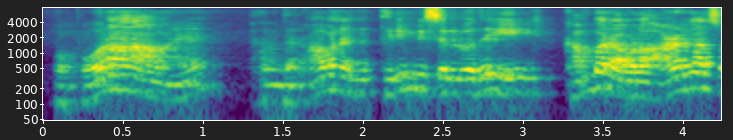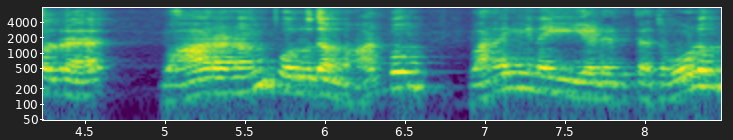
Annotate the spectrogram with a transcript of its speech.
இப்போ போறான் அவன்? அந்த ராவணன் திரும்பி செல்வதை கம்பர் அவ்வளவு அழகா சொல்ற வாரணம் பொருத மார்பும் வரையினை எடுத்த தோளும்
